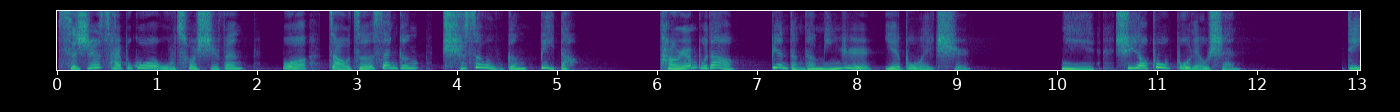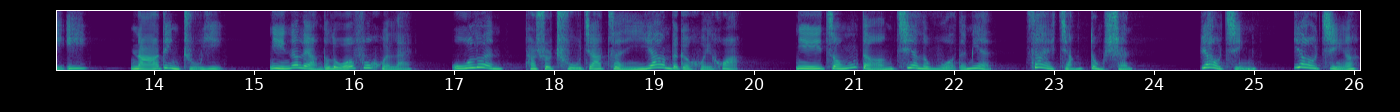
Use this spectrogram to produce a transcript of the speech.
此时才不过午错时分，我早则三更，迟则五更必到。倘然不到，便等到明日也不为迟。你需要步步留神。第一，拿定主意，你那两个罗夫回来，无论他说楚家怎样的个回话，你总等见了我的面再讲动身，要紧，要紧啊！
